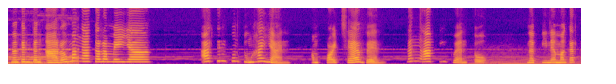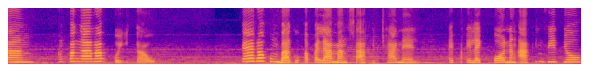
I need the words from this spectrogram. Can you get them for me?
Magandang araw mga karameya! Atin pong tunghayan ang part 7 ng aking kwento na pinamagatang Ang Pangarap Ko'y Ikaw. Pero kung bago ka pa lamang sa aking channel, ay pakilike po ng aking video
